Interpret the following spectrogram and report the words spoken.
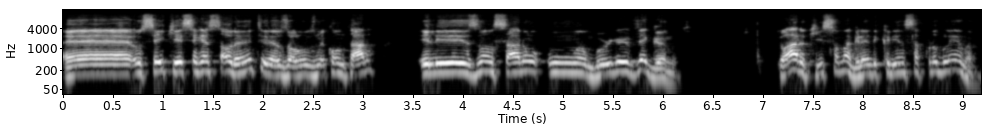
é, eu sei que esse restaurante, né, os alunos me contaram, eles lançaram um hambúrguer vegano. Claro que isso é uma grande criança problema,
